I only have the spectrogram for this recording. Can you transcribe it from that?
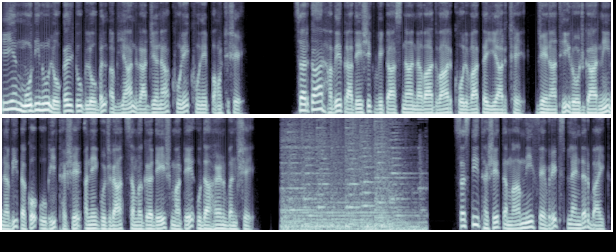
પીએમ મોદીનું લોકલ ટુ ગ્લોબલ અભિયાન રાજ્યના ખૂણે ખૂણે પહોંચશે. સરકાર હવે પ્રાદેશિક વિકાસના નવા દ્વાર ખોલવા તૈયાર છે, જેનાથી રોજગારની નવી તકો ઊભી થશે અને ગુજરાત સમગ્ર દેશ માટે ઉદાહરણ બનશે. સસ્તી થશે તમામની ફેવરિટ સ્પ્લેન્ડર બાઇક.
